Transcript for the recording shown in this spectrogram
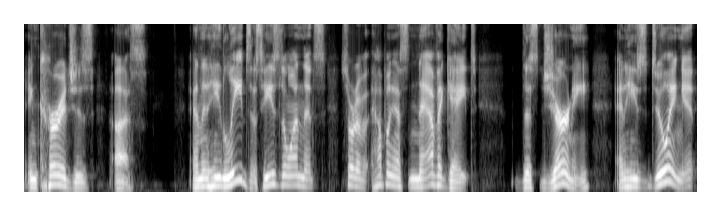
encourages us. And then he leads us. He's the one that's sort of helping us navigate this journey. And he's doing it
